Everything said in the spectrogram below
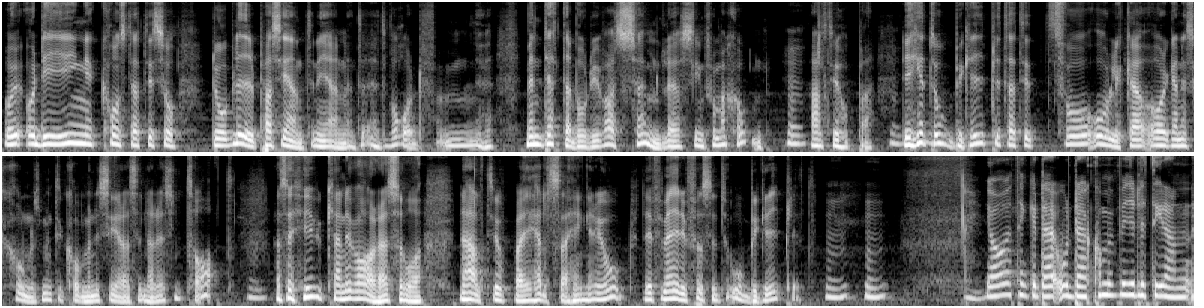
Och, och, det är inget konstigt att det är så. Då blir patienten igen ett, ett vård. Men detta borde ju vara sömnlös information. Mm. Alltihopa. Mm. Det är helt obegripligt att det är två olika organisationer som inte kommunicerar sina resultat. Mm. Alltså hur kan det vara så när alltihopa i hälsa hänger ihop? Det, för mig är det fullständigt obegripligt. Mm. Mm. Ja, jag tänker där, och där kommer vi lite grann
